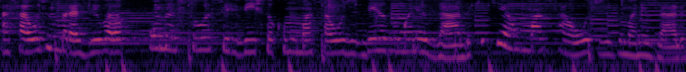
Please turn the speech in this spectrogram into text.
a saúde no Brasil ela começou a ser vista como uma saúde desumanizada. O que é uma saúde desumanizada?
